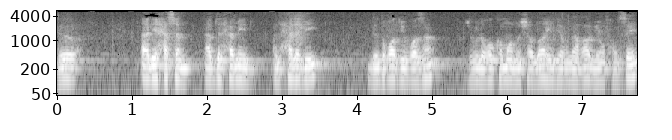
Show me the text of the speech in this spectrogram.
de Ali Hassan Abdelhamid Al-Halabi, Le droit du voisin. Je vous le recommande, Inch'Allah, il est en arabe et en français,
